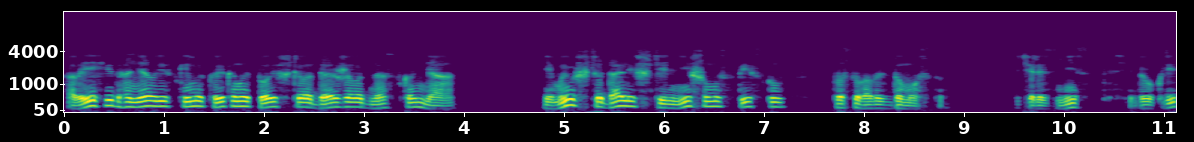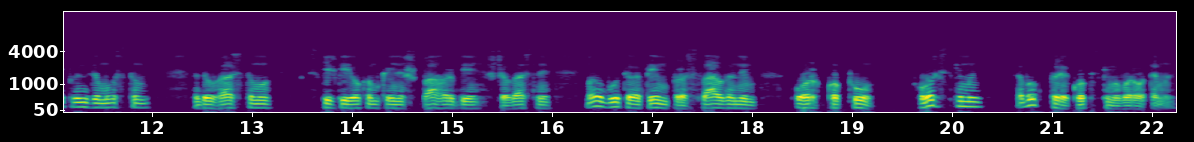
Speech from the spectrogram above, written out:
але їх відганяв різкими криками той, що одержав одна з коня, і ми в ще далі щільнішому стиску просувались до мосту. І через міст, і до укріплень за мостом, на довгастому, скільки й оком кинеш пагорбі, що, власне, мав бути отим прославленим Оркопу, Орськими або Перекопськими воротами,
